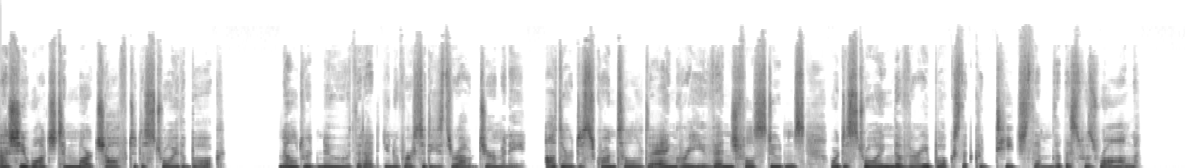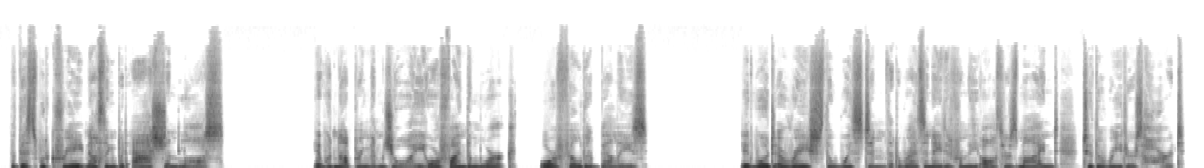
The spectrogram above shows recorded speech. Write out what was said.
As she watched him march off to destroy the book, Mildred knew that at universities throughout Germany, other disgruntled, angry, vengeful students were destroying the very books that could teach them that this was wrong, that this would create nothing but ash and loss. It would not bring them joy, or find them work, or fill their bellies. It would erase the wisdom that resonated from the author's mind to the reader's heart.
